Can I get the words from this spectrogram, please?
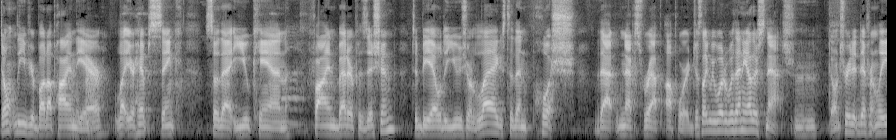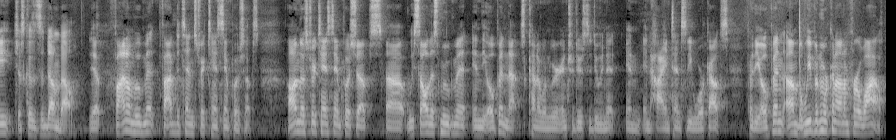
don't leave your butt up high in the air. Let your hips sink so that you can find better position to be able to use your legs to then push that next rep upward, just like we would with any other snatch. Mm-hmm. Don't treat it differently just because it's a dumbbell. Yep. Final movement: five to ten strict handstand push-ups. On those strict handstand push-ups, uh, we saw this movement in the open. That's kind of when we were introduced to doing it in, in high intensity workouts for the open. Um, but we've been working on them for a while.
